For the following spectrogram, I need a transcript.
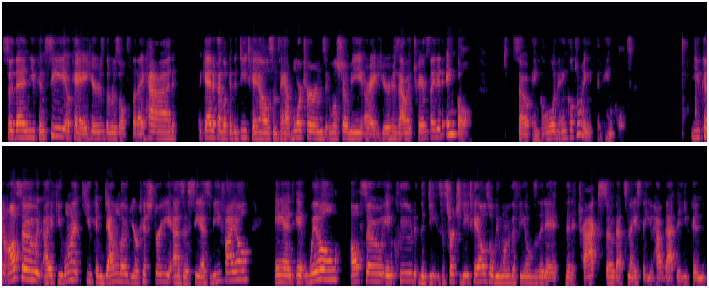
So then you can see, okay, here's the results that I had. Again, if I look at the details, since I have more terms, it will show me, all right, here is how it translated ankle. So ankle and ankle joint and ankles. You can also, uh, if you want, you can download your history as a CSV file and it will also include the, de the search details will be one of the fields that it that it tracks. So that's nice that you have that that you can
